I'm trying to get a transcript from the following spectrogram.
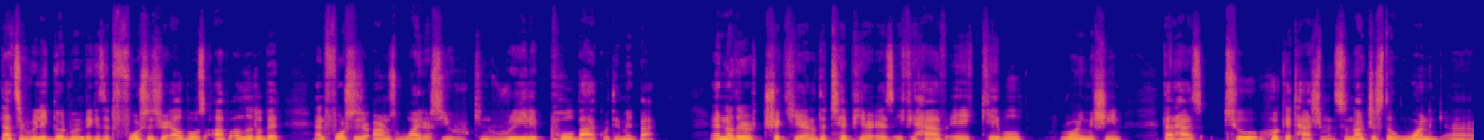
That's a really good one because it forces your elbows up a little bit and forces your arms wider. So you can really pull back with your mid back. Another trick here, another tip here is if you have a cable rowing machine that has two hook attachments. So not just the one uh,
